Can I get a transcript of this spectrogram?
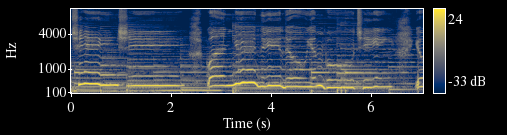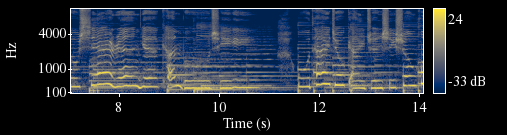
清晰。关于你流言不尽，有些人也看不清。舞台就该珍惜，生活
